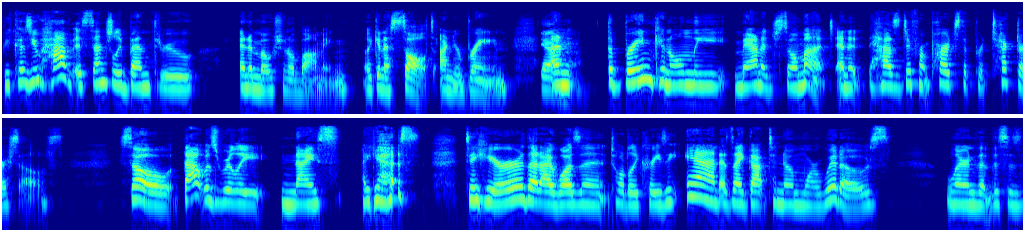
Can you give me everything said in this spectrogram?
because you have essentially been through an emotional bombing, like an assault on your brain. Yeah. And the brain can only manage so much, and it has different parts that protect ourselves. So that was really nice, I guess, to hear that I wasn't totally crazy. And as I got to know more widows, learned that this is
